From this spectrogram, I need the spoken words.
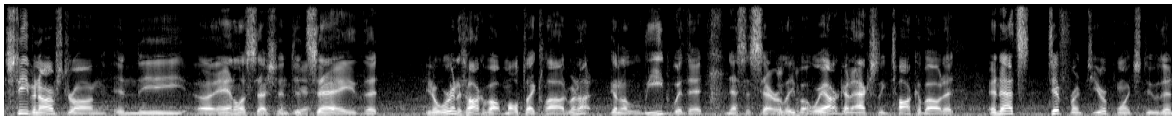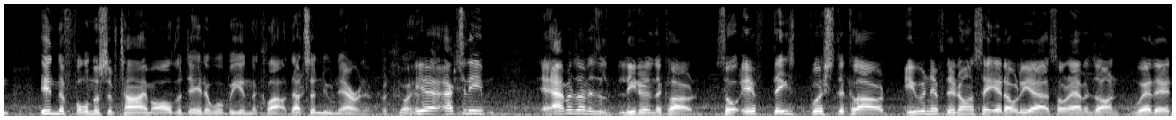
Stephen Armstrong in the uh, analyst session did yeah. say that you know, we're going to talk about multi-cloud. We're not going to lead with it necessarily, but we are going to actually talk about it. And that's different, to your point, Stu, than in the fullness of time, all the data will be in the cloud. That's a new narrative, but go ahead. Yeah, actually, Amazon is a leader in the cloud. So if they push the cloud, even if they don't say AWS or Amazon with it,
